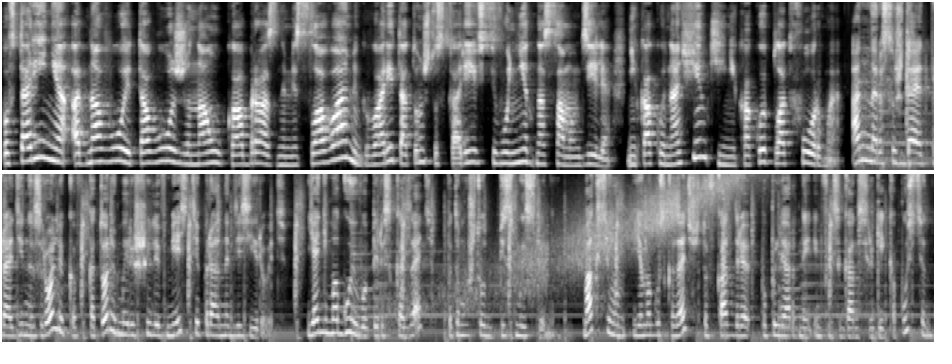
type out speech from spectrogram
Повторение одного и того же наукообразными словами говорит о том, что, скорее всего, нет на самом деле никакой начинки и никакой платформы. Анна рассуждает про один из роликов, который мы решили вместе проанализировать. Я не могу его пересказать, потому что он бессмысленный. Максимум я могу сказать, что в кадре популярный инфо-цыган Сергей Капустин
